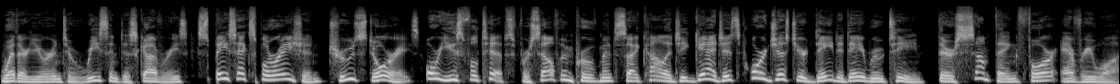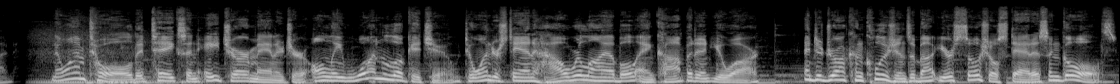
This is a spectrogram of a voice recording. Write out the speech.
Whether you're into recent discoveries, space exploration, true stories, or useful tips for self improvement, psychology, gadgets, or just your day to day routine, there's something for everyone. Now, I'm told it takes an HR manager only one look at you to understand how reliable and competent you are and to draw conclusions about your social status and goals.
